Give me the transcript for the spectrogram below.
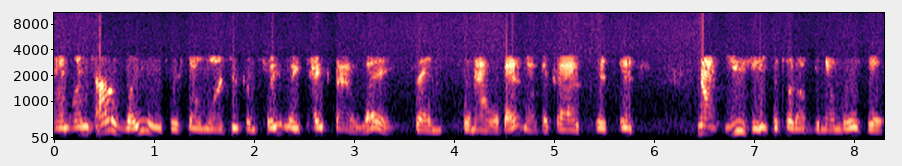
I'm, I'm kind of waiting for someone to completely take that away from from Alabama because it, it's not easy to put up the numbers that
